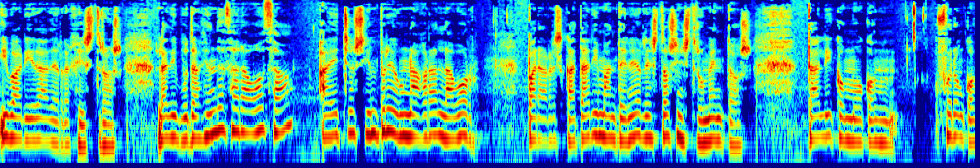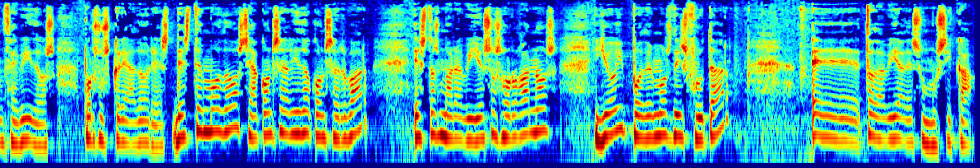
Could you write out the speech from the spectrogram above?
y variedad de registros. La Diputación de Zaragoza ha hecho siempre una gran labor para rescatar y mantener estos instrumentos, tal y como fueron concebidos por sus creadores. De este modo se ha conseguido conservar estos maravillosos órganos y hoy podemos disfrutar eh, todavía de su música.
